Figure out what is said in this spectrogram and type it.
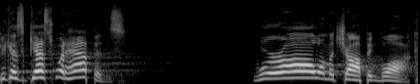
Because guess what happens? We're all on the chopping block.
